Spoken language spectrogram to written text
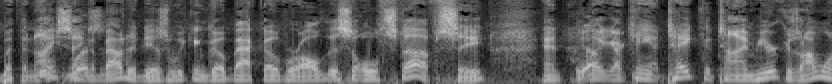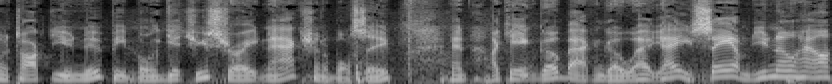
but the nice thing about it is we can go back over all this old stuff. See, and Yep. like I can't take the time here because I want to talk to you new people and get you straight and actionable. See, and I can't go back and go, hey, hey Sam, do you know how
